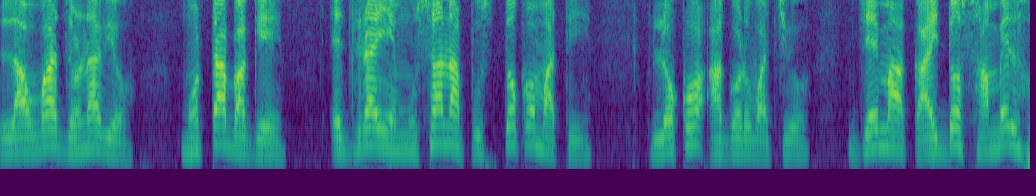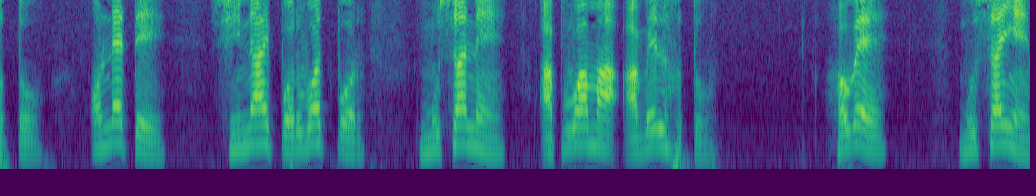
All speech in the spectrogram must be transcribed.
લાવવા જણાવ્યો, મોટાભાગે એજરાએ મૂસાના પુસ્તકોમાંથી લોકો આગળ વાંચ્યો, જેમાં કાયદો સામેલ હતો અને તે સિનાઈ પર્વત પર મૂસાને આપવામાં આવેલ હતો. હવે મૂસાએ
